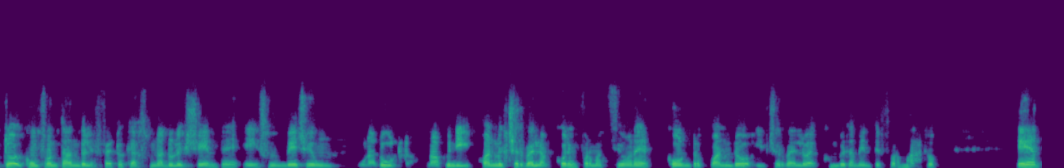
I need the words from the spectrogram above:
to- confrontando l'effetto che ha su un adolescente e su invece un, un adulto, no? quindi quando il cervello è ancora in formazione contro quando il cervello è completamente formato. E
